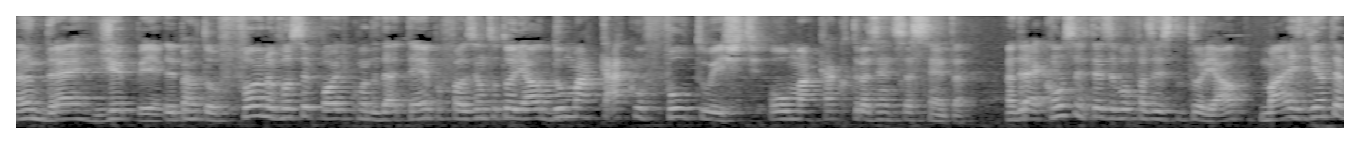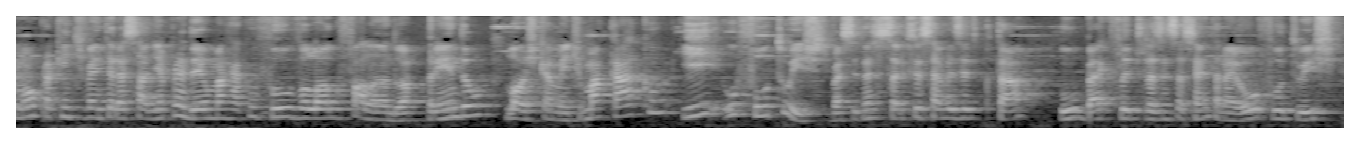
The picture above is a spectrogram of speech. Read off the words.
André GP. Ele perguntou: Fano, você pode, quando der tempo, fazer um tutorial do macaco full twist ou macaco 360? André, com certeza eu vou fazer esse tutorial, mas de antemão, para quem tiver interessado em aprender o macaco full, vou logo falando. Aprendam, logicamente, o macaco e o full twist. Vai ser necessário que você saiba executar o backflip 360, né, ou o full twist,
